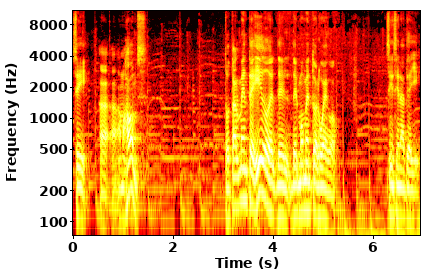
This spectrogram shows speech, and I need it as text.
Sí, a, a Mahomes. Totalmente ido del, del- del momento del juego. Cincinnati allí.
